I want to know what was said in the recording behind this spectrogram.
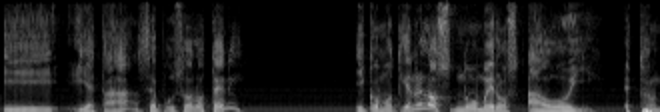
y, y está, se puso los tenis. Y como tiene los números a hoy, esto,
